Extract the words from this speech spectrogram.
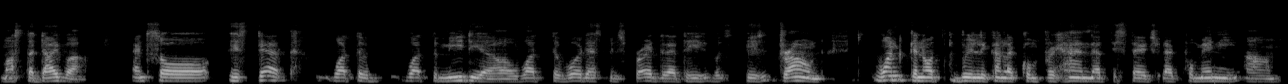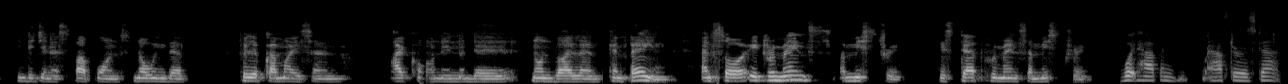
master diver. And so his death, what the what the media or what the word has been spread that he was is drowned, one cannot really kind of like comprehend at this stage, like for many um, indigenous Papuans, knowing that Filep Karma is an icon in the nonviolent campaign. And so it remains a mystery. His death remains a mystery. What happened after his death?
